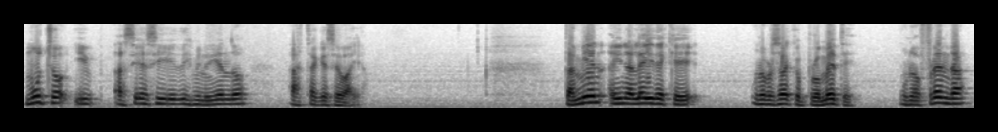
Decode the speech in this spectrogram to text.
mucho y así así ir disminuyendo hasta que se vaya. También hay una ley de que una persona que promete una ofrenda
